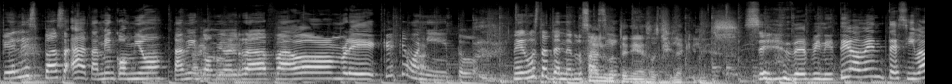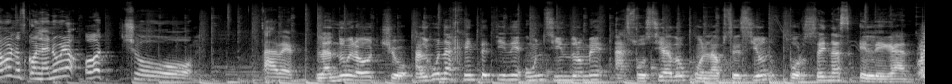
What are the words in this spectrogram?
¿Qué les pasa? Ah, también comió. También También comió el. Rafa. Hombre, qué, qué bonito. Me gusta tenerlos Algo así. tenía esos chilaquiles. Sí, definitivamente. Sí, vámonos con la número 8. A ver. La número 8. Alguna gente tiene un síndrome asociado con la obsesión por cenas elegantes.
